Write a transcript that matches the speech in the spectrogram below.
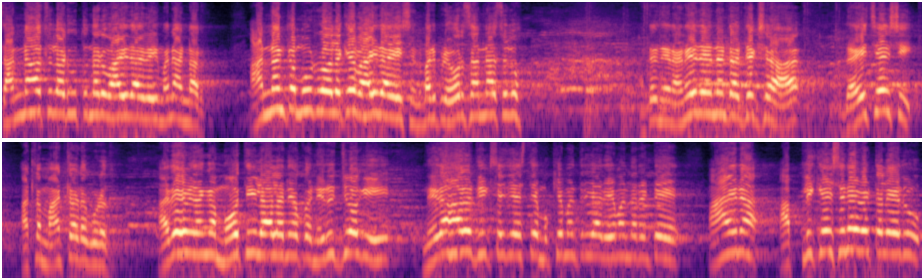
సన్నాసులు అడుగుతున్నారు వాయిదా వేయమని అన్నారు. అన్నాక మూడు రోజులకే వాయిదా వేసింది. మరి ఇప్పుడు ఎవరు సన్నాసులు? అంటే నేను అనేది ఏంటంటే అధ్యక్ష దయచేసి అట్లా మాట్లాడకూడదు. అదేవిధంగా మోతీలాల్ అనే ఒక నిరుద్యోగి నిరాహార దీక్ష చేస్తే ముఖ్యమంత్రి గారు ఏమన్నారంటే ఆయన అప్లికేషనే పెట్టలేదు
